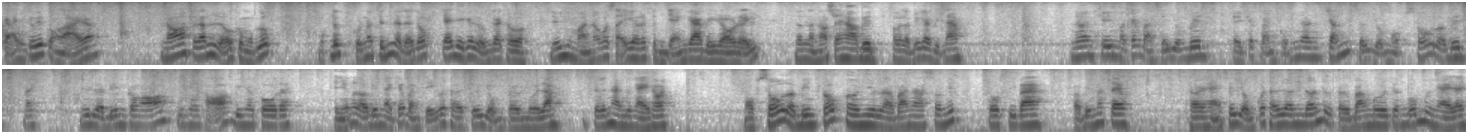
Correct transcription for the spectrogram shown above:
cả những cái bếp còn lại đó nó sẽ đánh lửa cùng một lúc. Mục đích của nó chính là để đốt cháy đi cái lượng ga thừa. Nếu như mà nó có xảy ra cái tình trạng ga bị rò rỉ nên là nó sẽ hao pin hơn là bếp ga Việt Nam. Nên khi mà các bạn sử dụng pin thì các bạn cũng nên tránh sử dụng một số loại pin. Đây như là pin con ó pin con thỏ pin cô đây. Thì những loại pin này các bạn chỉ có thể sử dụng từ 15 cho đến 20 ngày thôi. Một số loại pin tốt hơn như là Panasonic, Toshiba và pin Maxell thời hạn sử dụng có thể lên đến từ từ 30 đến 40 ngày đây.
